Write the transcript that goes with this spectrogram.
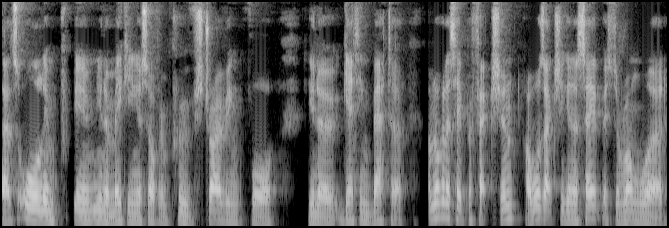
that's all in, in, you know making yourself improve striving for you know getting better i'm not going to say perfection i was actually going to say it but it's the wrong word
